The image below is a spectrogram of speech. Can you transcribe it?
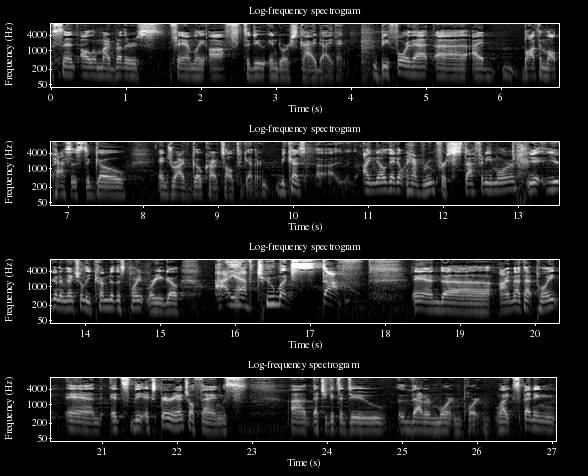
sent all of my brother's family off to do indoor skydiving. Before that, uh, I bought them all passes to go and drive go karts all together because uh, I know they don't have room for stuff anymore. You, you're going to eventually come to this point where you go, I have too much stuff. And uh, I'm at that point, and it's the experiential things uh, that you get to do that are more important, like spending,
